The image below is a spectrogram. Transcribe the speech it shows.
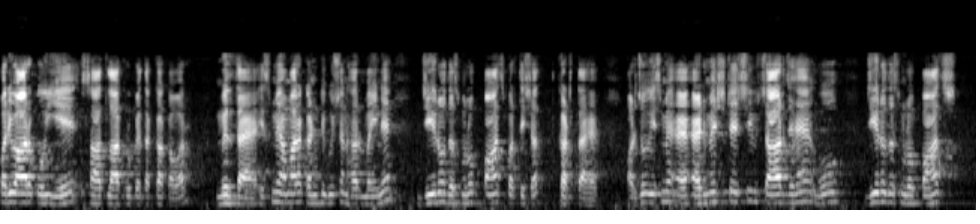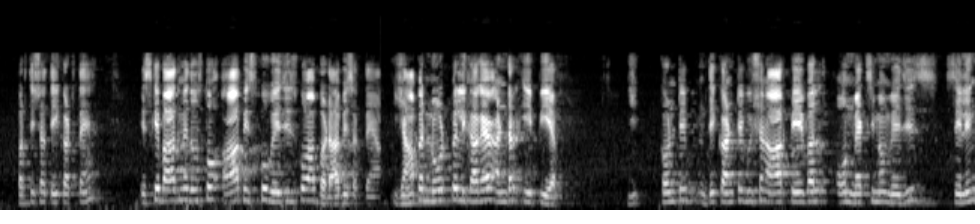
परिवार को ये सात लाख रुपए तक का कवर मिलता है। इसमें हमारा कंट्रीब्यूशन हर महीने ज़ीरो दशमलव पाँच प्रतिशत कटता है। और जो इसमें एडमिनिस्ट्रेटिव चार्ज हैं, वो ज़ीरो दशमलव पाँच प्रतिशत ही कटते हैं। इसके बाद में दोस्तों, आप इसको वेजेस को आप बढ़ा भी सकते हैं। यहाँ पर नोट पे लिखा गया under EPF the contribution are payable on maximum wages ceiling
